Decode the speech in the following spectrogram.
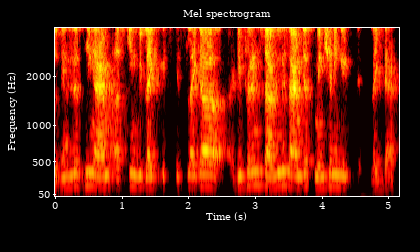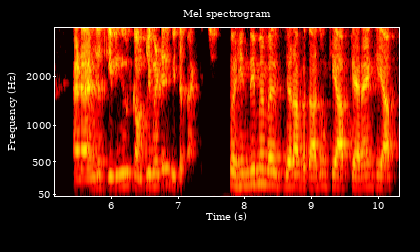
So this yeah. is the thing I am asking with like it's it's like a different service. I am just mentioning it like that, and I am just giving you complimentary with the package. तो हिंदी में मैं जरा बता दूं कि आप कह रहे हैं कि आप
